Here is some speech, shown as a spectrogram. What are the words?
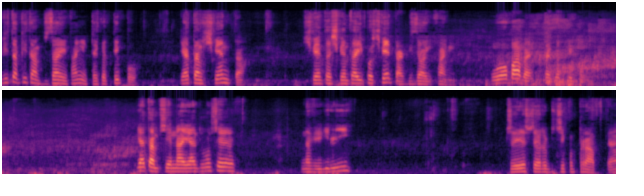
witam, witam, widzowie, pani tego typu. Ja tam święta. Święta, święta i po świętach, widzowie, pani. Łobawem tego typu. Ja tam się najadło się na Wigilii. Czy jeszcze robicie poprawkę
